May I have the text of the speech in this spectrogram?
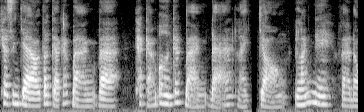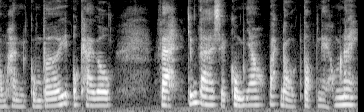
Kha xin chào tất cả các bạn và Kha cảm ơn các bạn đã lại chọn lắng nghe và đồng hành cùng với Okago. Và chúng ta sẽ cùng nhau bắt đầu tập ngày hôm nay.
